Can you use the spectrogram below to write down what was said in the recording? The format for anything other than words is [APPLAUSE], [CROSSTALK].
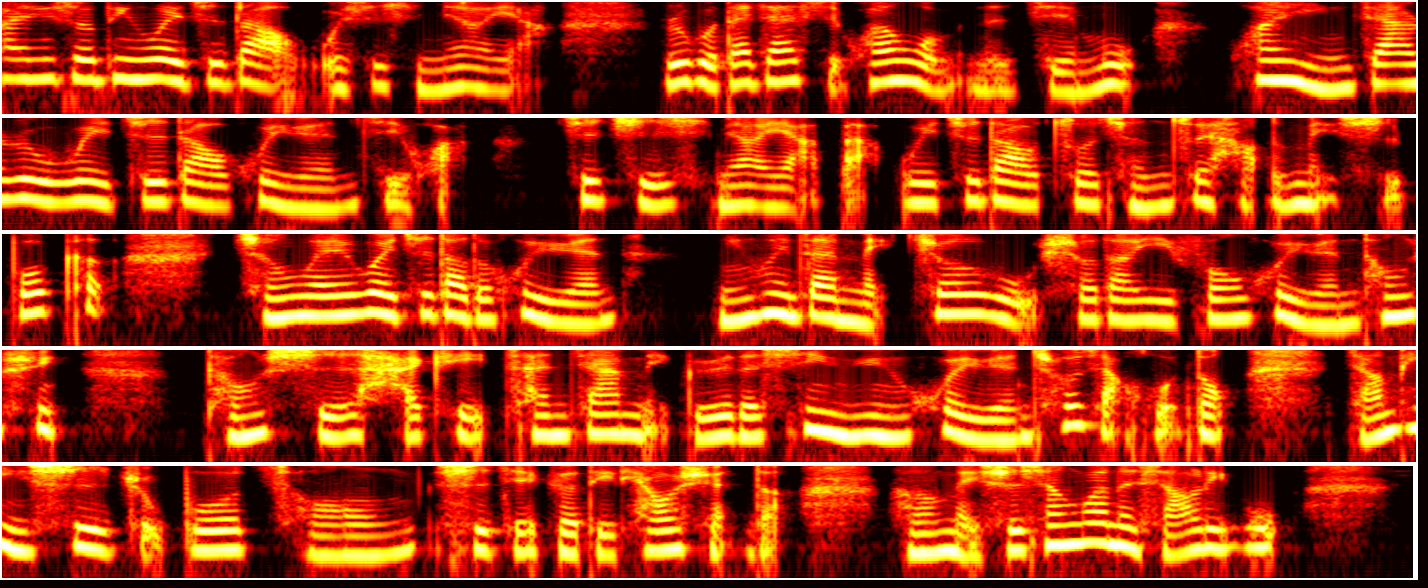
欢迎收听《未知道》，我是喜妙雅。如果大家喜欢我们的节目，欢迎加入未知道会员计划，支持喜妙雅把未知道做成最好的美食播客。成为未知道的会员，您会在每周五收到一封会员通讯。同时还可以参加每个月的幸运会员抽奖活动，奖品是主播从世界各地挑选的和美食相关的小礼物。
